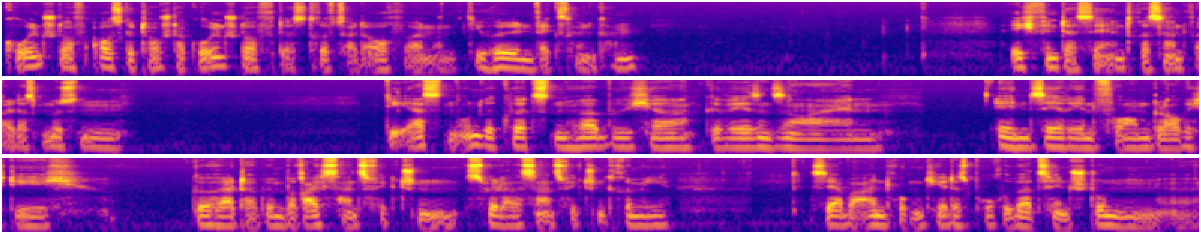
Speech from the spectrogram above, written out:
Kohlenstoff, ausgetauschter Kohlenstoff, das trifft es halt auch, weil man die Hüllen wechseln kann. Ich finde das sehr interessant, weil das müssen die ersten ungekürzten Hörbücher gewesen sein, in Serienform, glaube ich, die ich gehört habe im Bereich Science Fiction, Thriller, Science Fiction, Krimi. Sehr beeindruckend hier das Buch über zehn Stunden. Äh,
